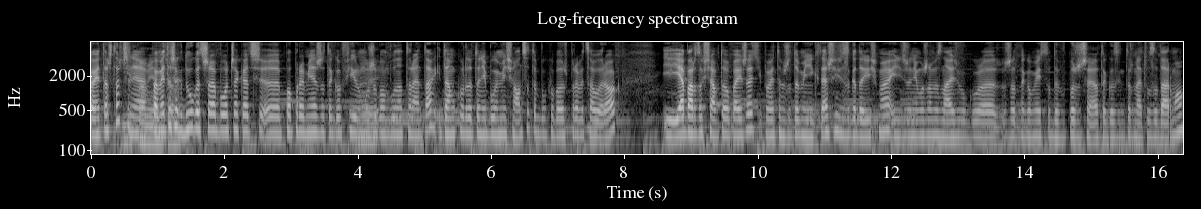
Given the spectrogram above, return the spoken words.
Pamiętasz to, czy Nie nie? pamiętam. Pamiętasz, jak długo trzeba było czekać e, po premierze tego filmu, żeby on był na torrentach? I tam, kurde, to nie były miesiące, to był chyba już prawie cały rok. I ja bardzo chciałam to obejrzeć i pamiętam, że Dominik też i się zgadaliśmy i że nie możemy znaleźć w ogóle żadnego miejsca do wypożyczenia tego z internetu za darmo.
